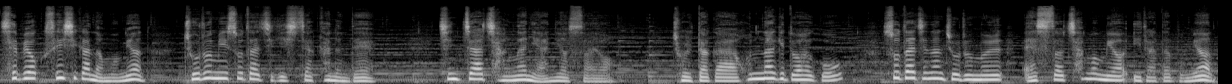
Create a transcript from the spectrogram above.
새벽 3시가 넘으면 졸음이 쏟아지기 시작하는데 진짜 장난이 아니었어요. 졸다가 혼나기도 하고 쏟아지는 졸음을 애써 참으며 일하다 보면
